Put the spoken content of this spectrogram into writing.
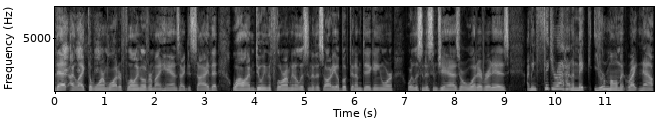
that I like the warm water flowing over my hands. I decide that while I'm doing the floor, I'm going to listen to this audiobook that I'm digging or or listen to some jazz or whatever it is. I mean, figure out how to make your moment right now.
